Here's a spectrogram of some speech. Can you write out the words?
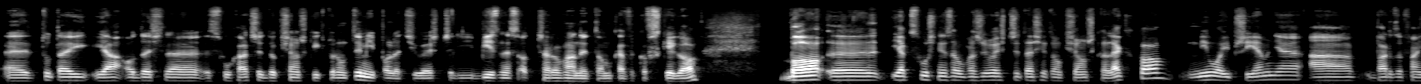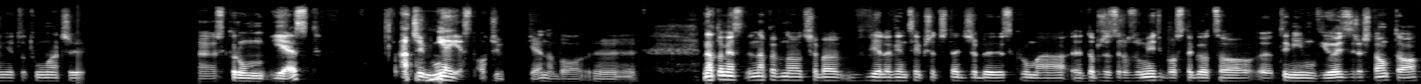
E, Tutaj ja odeślę słuchaczy do książki, którą ty mi poleciłeś, czyli Biznes odczarowany Tomka Wykowskiego. Bo y, jak słusznie zauważyłeś, czyta się tą książkę lekko, miło i przyjemnie, a bardzo fajnie to tłumaczy e, Scrum jest, a czym Mhm. nie jest oczywiście, no bo y, natomiast na pewno trzeba wiele więcej przeczytać, żeby Scruma y, dobrze zrozumieć, bo z tego co y, ty mi mówiłeś zresztą, to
